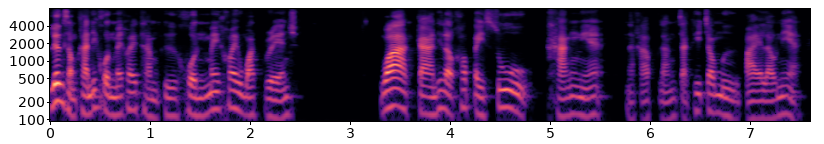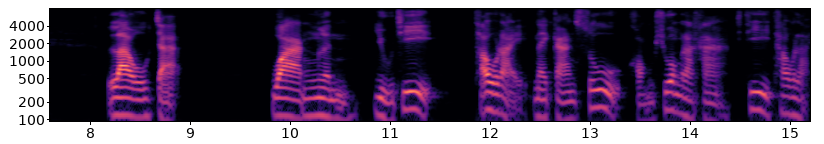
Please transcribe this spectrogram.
เรื่องสำคัญที่คนไม่ค่อยทำคือคนไม่ค่อยวัดเรนจ์ว่าการที่เราเข้าไปสู้ครั้งนี้นะครับ หลังจากที่เจ้ามือไปแล้วเนี่ย เราจะวางเงินอยู่ที่เท่าไหร่ในการสู้ของช่วงราคาที่เท่าไหร่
